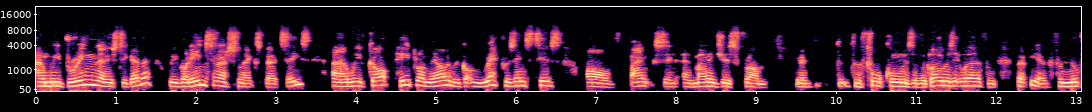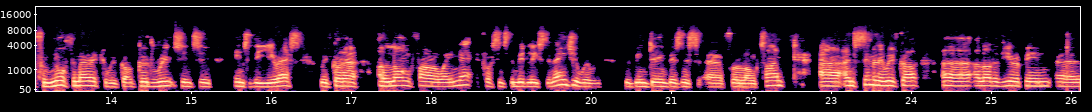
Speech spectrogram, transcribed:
And we bring those together. We've got international expertise. Uh, we've got people on the island. We've got representatives of banks and, and managers from you know the, the, four corners of the globe, as it were. From but you know from from North America, we've got good roots into into the US. We've got a, a long, far away net across into the Middle East and Asia, where we, We've been doing business uh, for a long time. Uh, and similarly, we've got uh, a lot of European uh,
